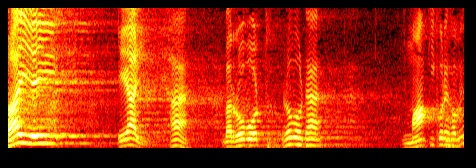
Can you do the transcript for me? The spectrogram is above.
ভাই এই এআই হ্যাঁ। বা রোবট রোবট হ্যাঁ। মা কি করে হবে?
